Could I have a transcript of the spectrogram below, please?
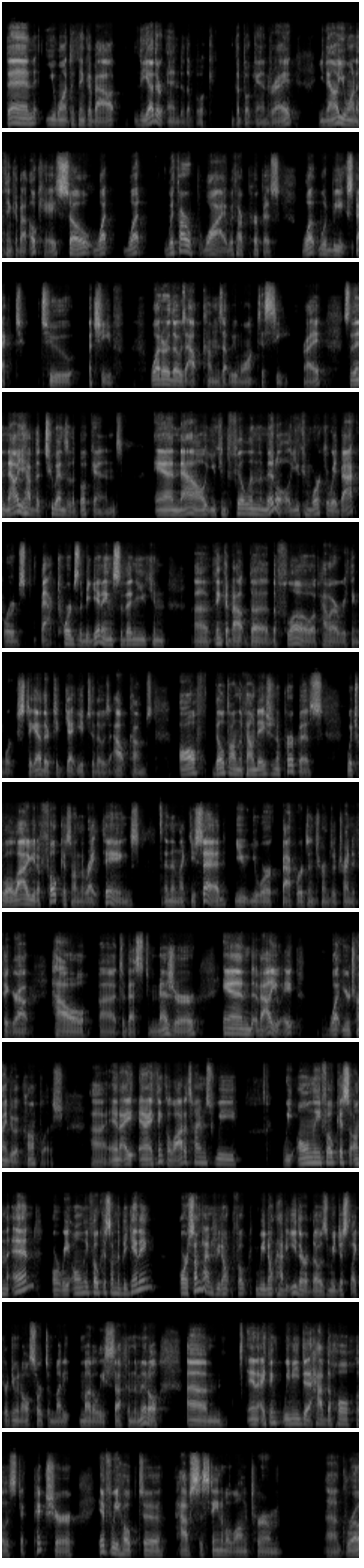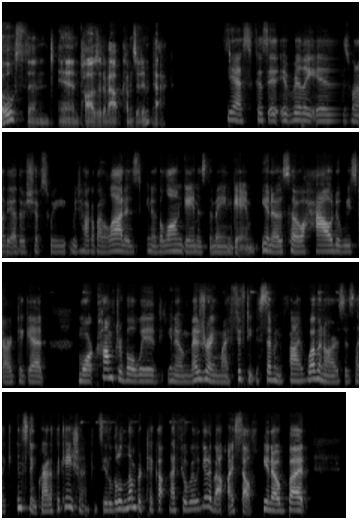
then you want to think about the other end of the book the bookend, right? Now you want to think about, okay, so what, what, with our why, with our purpose, what would we expect to achieve? What are those outcomes that we want to see, right? So then now you have the two ends of the bookend, and now you can fill in the middle. You can work your way backwards, back towards the beginning. So then you can uh, think about the the flow of how everything works together to get you to those outcomes, all built on the foundation of purpose, which will allow you to focus on the right things and then like you said you you work backwards in terms of trying to figure out how uh, to best measure and evaluate what you're trying to accomplish. Uh, and i and i think a lot of times we we only focus on the end or we only focus on the beginning or sometimes we don't focus we don't have either of those and we just like are doing all sorts of muddy muddly stuff in the middle. Um, and i think we need to have the whole holistic picture if we hope to have sustainable long-term uh, growth and and positive outcomes and impact Yes, because it, it really is one of the other shifts we we talk about a lot is, you know, the long game is the main game, you know. So how do we start to get more comfortable with, you know, measuring my 50 to 75 webinars is like instant gratification. I can see the little number tick up and I feel really good about myself, you know, but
